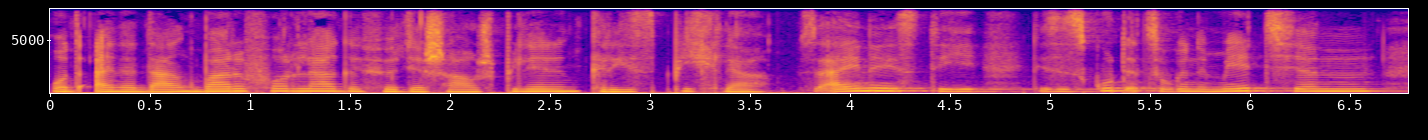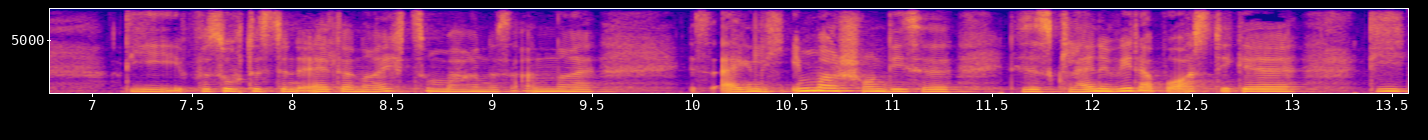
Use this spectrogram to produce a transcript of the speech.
und eine dankbare Vorlage für die Schauspielerin Chris Pichler. Das eine ist die, dieses gut erzogene Mädchen, die versucht es den Eltern recht zu machen. Das andere ist eigentlich immer schon diese, dieses kleine Widerborstige, die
